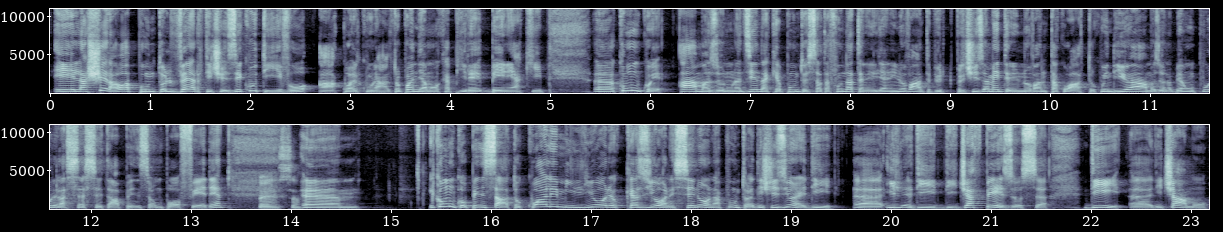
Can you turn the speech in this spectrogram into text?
e lascerà appunto il vertice esecutivo a qualcun altro. Poi andiamo a capire bene a chi. Uh, comunque Amazon, un'azienda che appunto è stata fondata negli anni 90, più precisamente nel 94, quindi io e Amazon abbiamo pure la stessa età, pensa un po' Fede. Pensa. Um, e comunque ho pensato quale migliore occasione se non appunto la decisione di, uh, il, di, di Jeff Bezos di uh, diciamo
